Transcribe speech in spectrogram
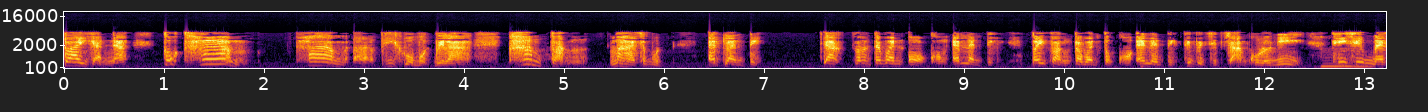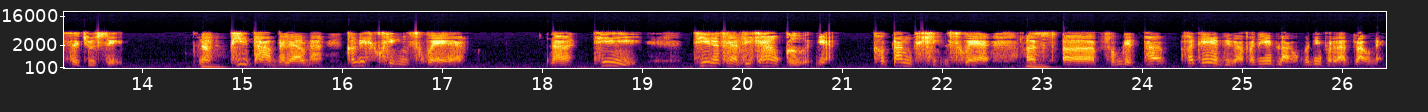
ใกล้กันนะ ก็ข้ามข้ามเอ่อพี่กลัวหมดเวลา ข้ามฝั่งมหาสมุทรแอตแลนติก จากฝั่งตะวันออกของแอตแลนติก ไปฝั่งตะวันตกของแอตแลนติกที่เป็นสิบสามโคโลนีอืมที่ชื่อแมสซาชูเซตส์ค่ะนะพี่ตามไปแล้วนะเขาเรียกคิงสแควร์นะ ที่ที่รัชกาลที่เก้าเกิดเนี่ย เขาตั้งคิงสแควร์สมเด็จพระพระเทพดีกว่าพระเทพเราพระเทพรัตน์เราเนี่ย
